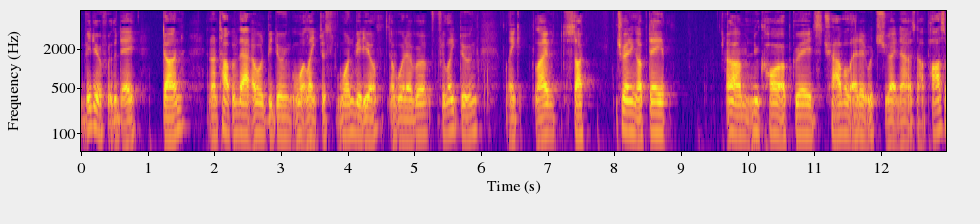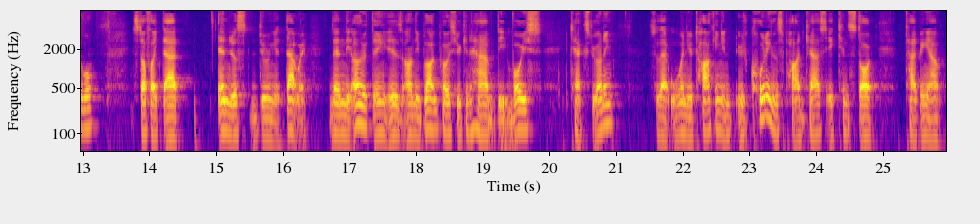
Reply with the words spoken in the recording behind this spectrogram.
video for the day done. And on top of that, I would be doing what like just one video of whatever I feel like doing, like live stock trading update, um, new car upgrades, travel edit, which right now is not possible, stuff like that, and just doing it that way. Then the other thing is on the blog post, you can have the voice text running so that when you're talking and recording this podcast, it can start typing out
